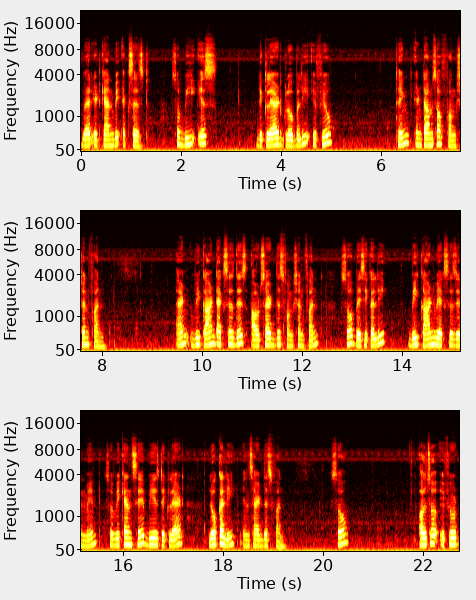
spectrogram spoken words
where it can be accessed. So b is declared globally if you think in terms of function fun. And we can't access this outside this function fun. So basically b can't be accessed in main. So we can say b is declared locally inside this fun. So also if you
